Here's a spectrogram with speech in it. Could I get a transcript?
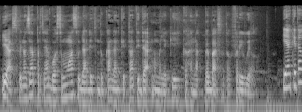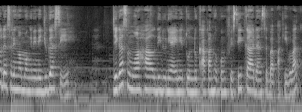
Iya, Spinoza percaya bahwa semua sudah ditentukan dan kita tidak memiliki kehendak bebas atau free will. Ya, kita udah sering ngomongin ini juga sih. Jika semua hal di dunia ini tunduk akan hukum fisika dan sebab akibat,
